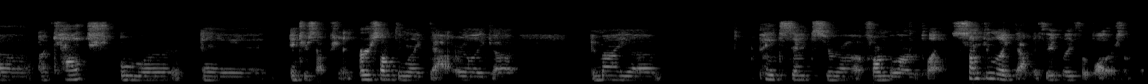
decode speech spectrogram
a, a catch or an interception, or something like that, or like, uh, am I a pick six or a fumble on the play, something like that, if they play football or something.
